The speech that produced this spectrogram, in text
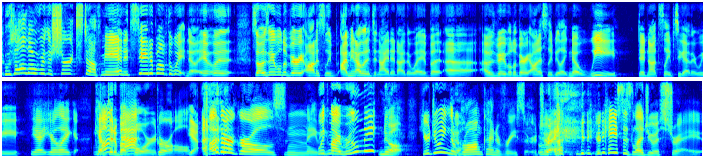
It was all over the shirt stuff, man. It stayed above the weight. No, it was. So I was able to very honestly. I mean, I would have denied it either way, but uh, I was able to very honestly be like, "No, we did not sleep together. We." Yeah, you're like Kept it above board. girl. Yeah. other girls mm, maybe With my roommate? No. You're doing the wrong kind of research. Right. Your case has led you astray.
